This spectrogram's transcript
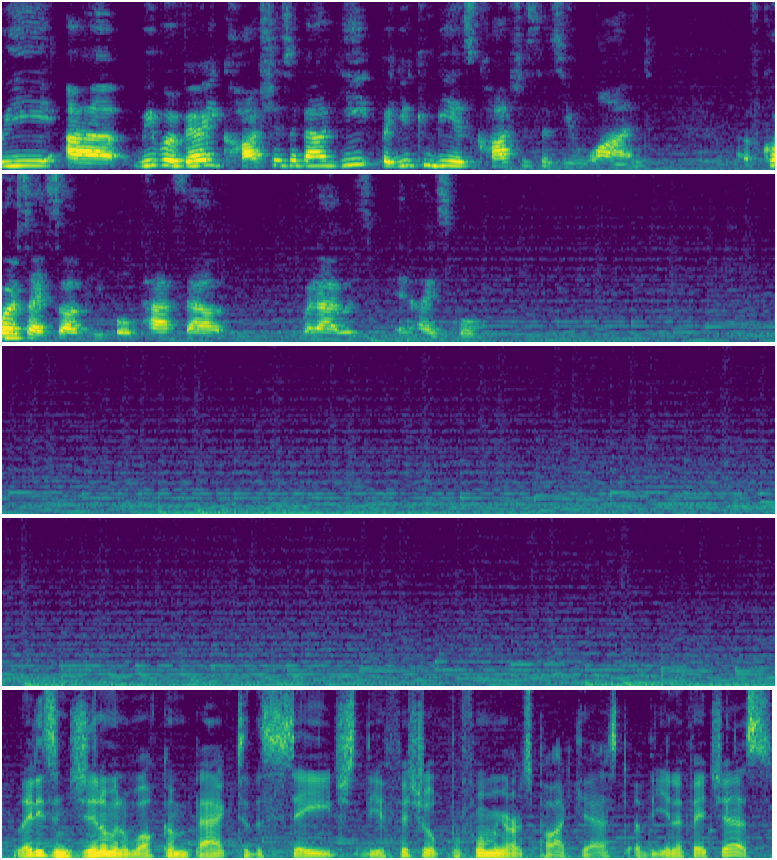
we uh, we were very cautious about heat, but you can be as cautious as you want. Of course, I saw people pass out when I was in high school. Ladies and gentlemen, welcome back to the stage, the official performing arts podcast of the NFHS.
